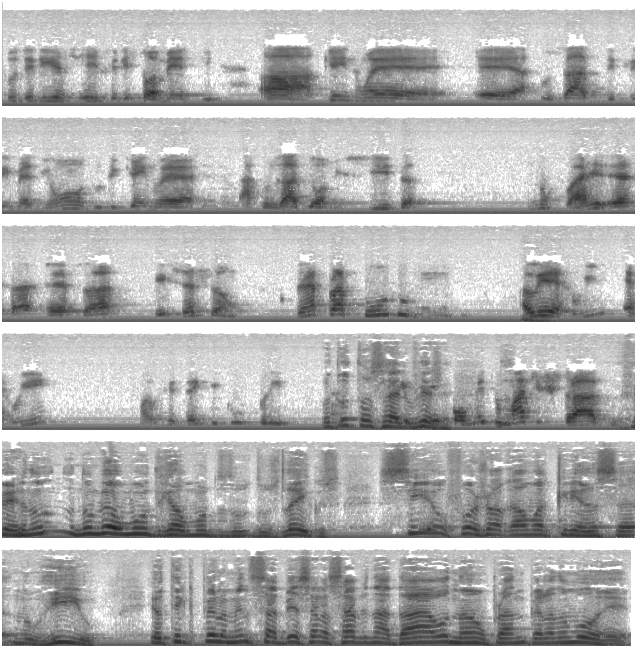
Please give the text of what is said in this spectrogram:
poderia se referir somente a quem não é, é, acusado de crime hediondo, de quem não é acusado de homicida. Não faz essa, essa exceção. Não é para todo mundo. A lei é ruim, é ruim, mas você tem que cumprir. O doutor Sérgio, veja. Principalmente o magistrado. Veja, no, no, meu mundo, que é o mundo do, dos leigos, se eu for jogar uma criança no rio eu tenho que pelo menos saber se ela sabe nadar ou não, para ela não morrer.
